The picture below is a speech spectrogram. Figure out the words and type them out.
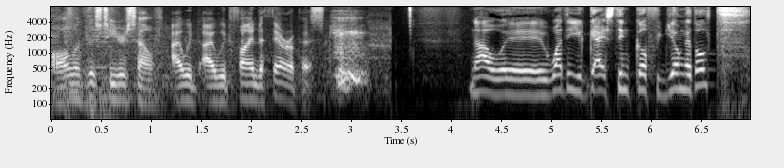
all of this to yourself. I would I would find a therapist. Now, uh, what do you guys think of young adult?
